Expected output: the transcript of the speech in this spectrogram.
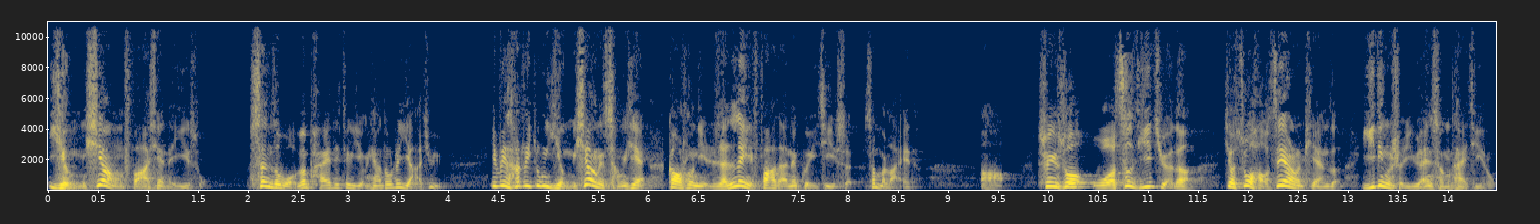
影像发现的艺术，甚至我们拍的这个影像都是哑剧，因为它是用影像的呈现，告诉你人类发展的轨迹是这么来的，啊，所以说我自己觉得要做好这样的片子，一定是原生态记录。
